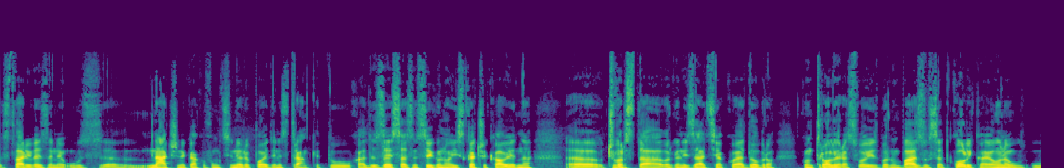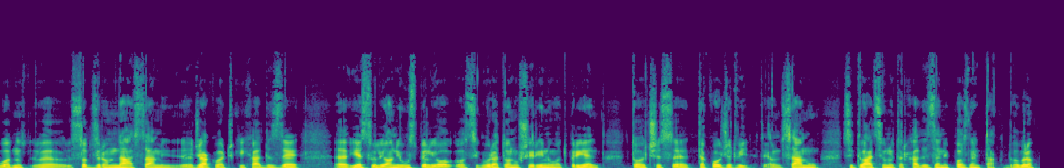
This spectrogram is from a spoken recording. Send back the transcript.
stvari vezane uz e, načine kako funkcioniraju pojedine stranke. Tu HDZ sasvim sigurno iskače kao jedna čvrsta organizacija koja dobro kontrolira svoju izbornu bazu. Sad kolika je ona u, u odnosu s obzirom na sami Đakovački HDZ, jesu li oni uspjeli osigurati onu širinu od prije, to će se također vidjeti. Jer samu situaciju unutar HDZ ne poznajem tako dobro.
